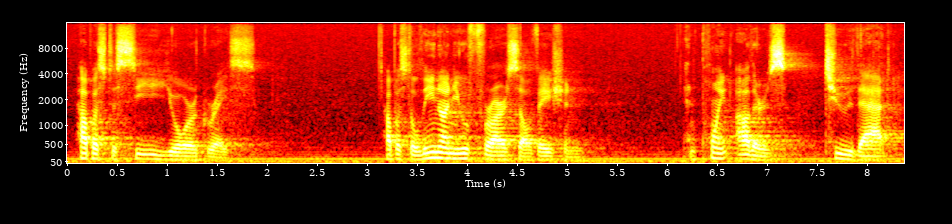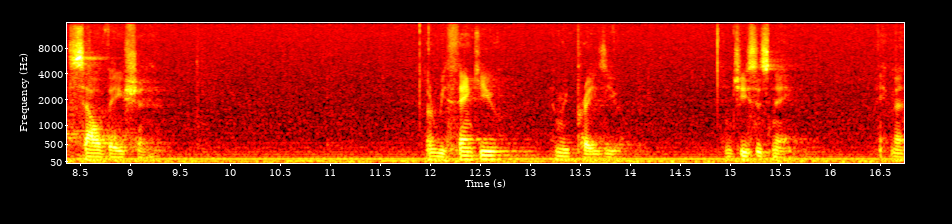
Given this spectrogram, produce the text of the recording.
Help us to see your grace. Help us to lean on you for our salvation and point others to that salvation. Lord, we thank you and we praise you. In Jesus' name, amen.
